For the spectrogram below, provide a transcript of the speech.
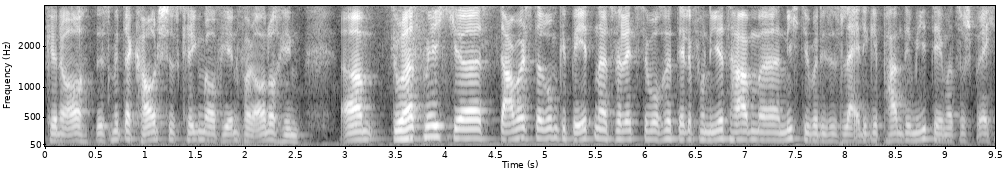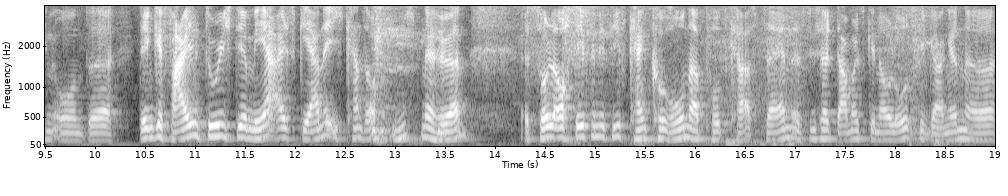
Genau, das mit der Couch, das kriegen wir auf jeden Fall auch noch hin. Ähm, du hast mich äh, damals darum gebeten, als wir letzte Woche telefoniert haben, äh, nicht über dieses leidige Pandemie-Thema zu sprechen. Und äh, den Gefallen tue ich dir mehr als gerne. Ich kann es auch nicht mehr hören. Es soll auch definitiv kein Corona-Podcast sein. Es ist halt damals genau losgegangen, äh,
